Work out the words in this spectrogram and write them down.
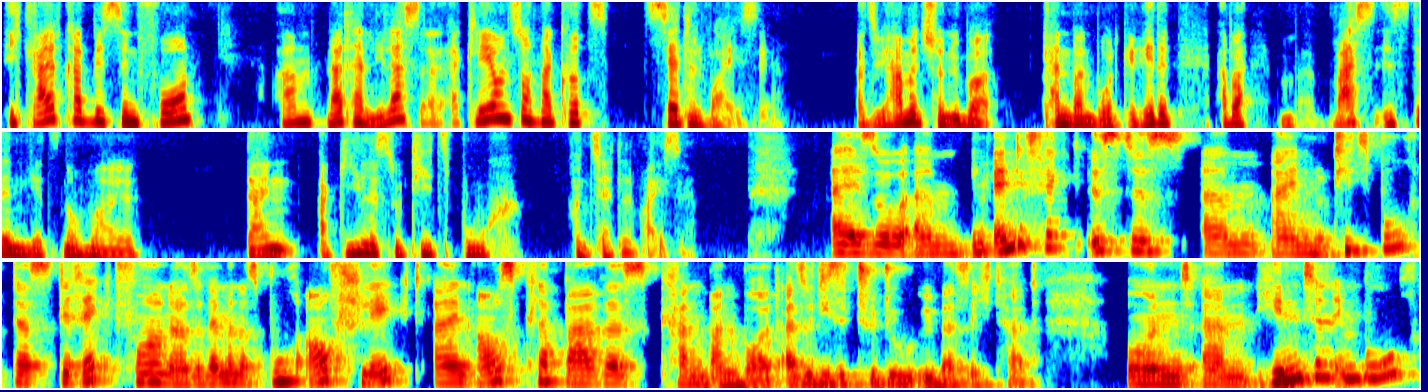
Ich greife gerade ein bisschen vor. Ähm, Nathalie, lass, äh, erklär uns noch mal kurz zettelweise. Also wir haben jetzt schon über Kanban-Board geredet, aber was ist denn jetzt noch mal dein agiles Notizbuch von Zettelweise? Also ähm, im Endeffekt ist es ähm, ein Notizbuch, das direkt vorne, also wenn man das Buch aufschlägt, ein ausklappbares Kanban-Board, also diese To-Do-Übersicht hat. Und ähm, hinten im Buch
